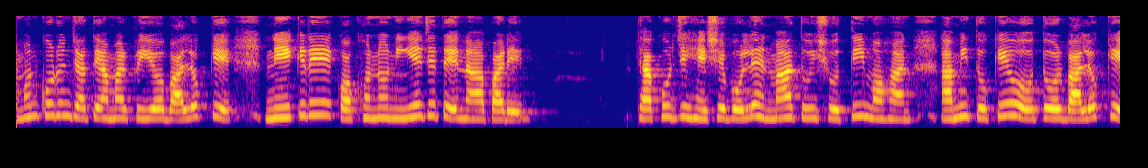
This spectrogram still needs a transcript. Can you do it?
এমন করুন যাতে আমার প্রিয় বালককে নেকড়ে কখনো নিয়ে যেতে না পারে। ঠাকুরজি হেসে বললেন, মা, তুই সত্যিই মহান। আমি তোকেও, তোর বালককে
